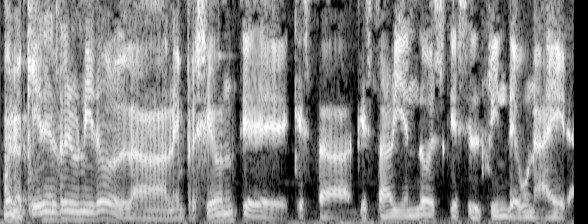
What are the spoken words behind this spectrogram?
Bueno, aquí en el Reino Unido la, la impresión que, que, está, que está habiendo es que es el fin de una era.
